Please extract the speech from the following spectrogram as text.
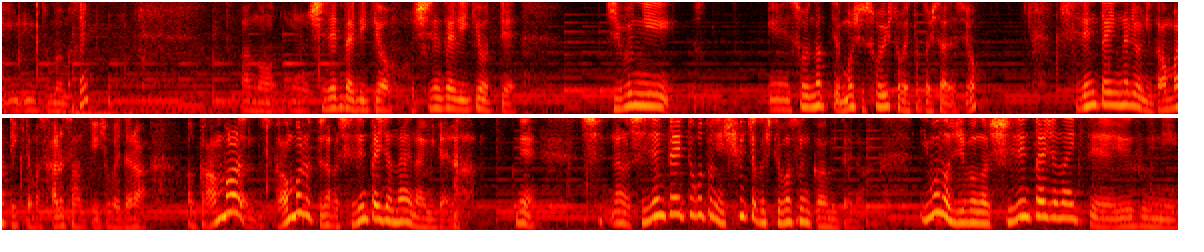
いると思いません？あの自然体で生きよう自然体で生きようって自分に、えー、そうなってもしそういう人がいたとしたらですよ。自然体になるように頑張ってきてますハルさんっていう人がいたらあ頑張る頑張るってなんか自然体じゃないなみたいな。ね。なんか自然体ってことに執着してませんかみたいな。今の自分が自然体じゃないっていうふうに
